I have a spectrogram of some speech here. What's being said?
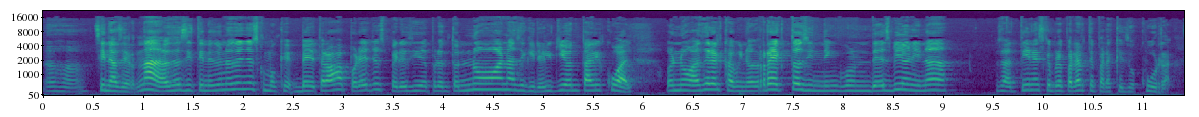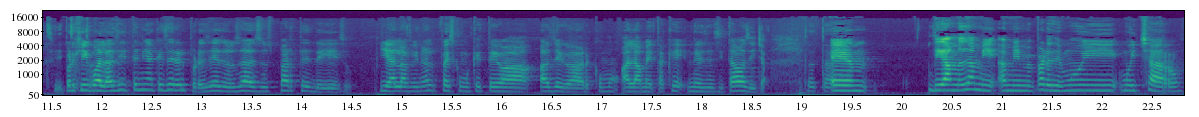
Ajá. sin hacer nada, o sea, si tienes unos sueños como que ve, trabaja por ellos, pero si de pronto no van a seguir el guion tal cual o no va a ser el camino recto sin ningún desvío ni nada, o sea, tienes que prepararte para que eso ocurra, Sí, porque total. igual así tenía que ser el proceso, o sea, eso es parte de eso. Y a la final, pues como que te va a llegar como a la meta que necesitabas y ya. Total. Em, digamos, a mí, a mí me parece muy, muy charro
